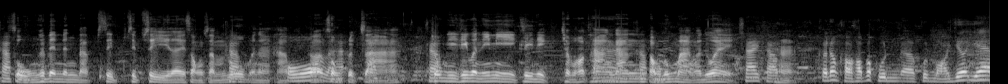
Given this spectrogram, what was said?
ครับ สูงขึ้นเป็นเป็นแบบ 10 14 เลยสองสามครับรูปนะครับ โอ้ก็ส่งเหรอฮะปรึกษาครับโชคดีที่วันนี้มีคลินิกเฉพาะทางอ่าด้านครับ ต่อมลูกหมากมาด้วยใช่ครับฮะ ก็ต้องขอขอบพระคุณเอ่อคุณหมอเยอะแยะ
